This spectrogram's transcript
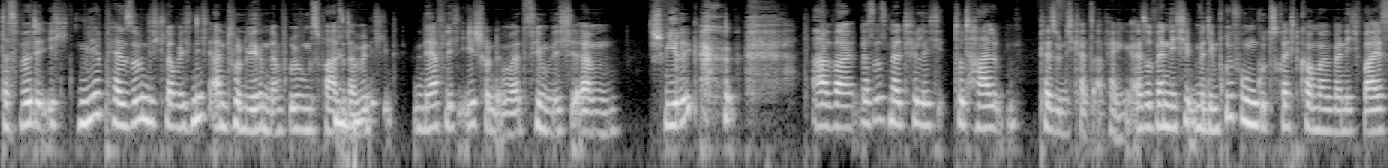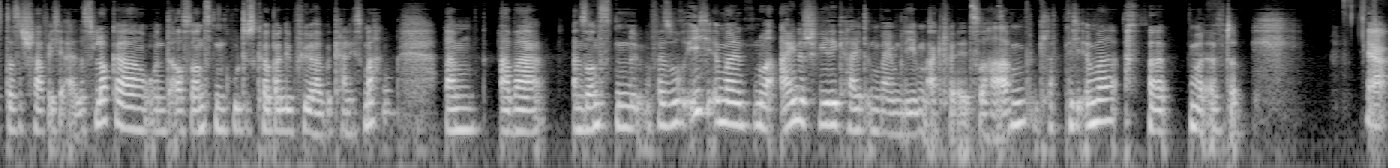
das würde ich mir persönlich, glaube ich, nicht antun während der Prüfungsphase. Mhm. Da bin ich nervlich eh schon immer ziemlich ähm, schwierig. Aber das ist natürlich total persönlichkeitsabhängig. Also wenn ich mit den Prüfungen gut zurechtkomme, wenn ich weiß, das schaffe ich alles locker und auch sonst ein gutes Körpergefühl habe, kann ich es machen. Ähm, aber ansonsten versuche ich immer nur eine Schwierigkeit in meinem Leben aktuell zu haben. Klappt nicht immer, aber immer öfter. Ja.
